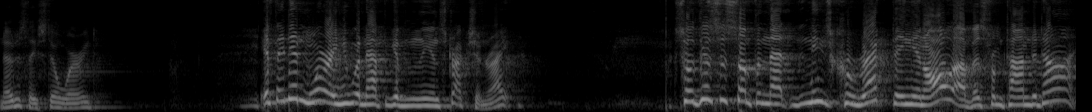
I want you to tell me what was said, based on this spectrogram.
Notice they still worried. If they didn't worry, he wouldn't have to give them the instruction, right? So, this is something that needs correcting in all of us from time to time.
